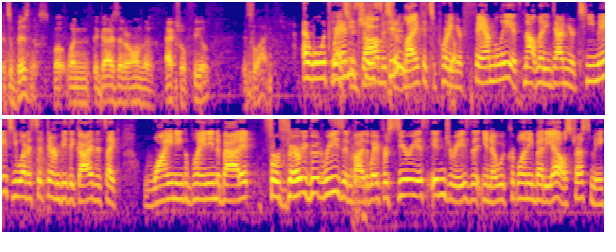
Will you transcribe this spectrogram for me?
it's a business. But when the guys that are on the actual field, it's life. And well, with Yeah, Randy's it's your job, case it's too, your life, it's supporting Yeah. your family, it's not letting down your teammates. You want to sit there and be the guy that's like whining, complaining about it for very good reason, by the way, for serious injuries that you know would cripple anybody else. Trust me.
